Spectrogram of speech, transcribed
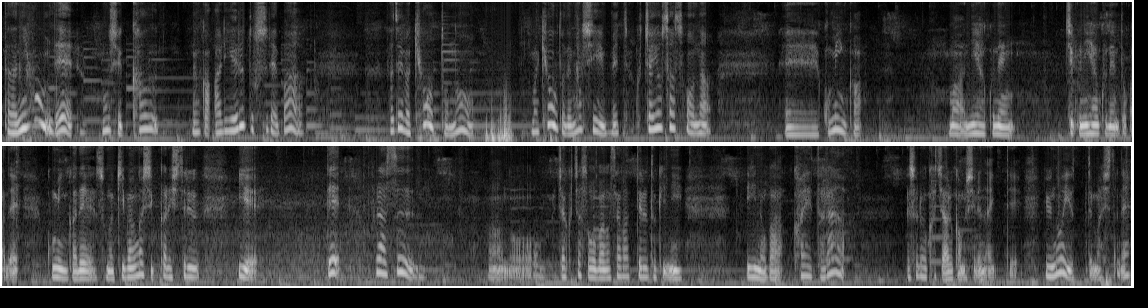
ただ日本でもし買うなんかありえるとすれば例えば京都の、まあ、京都でもしめちゃくちゃ良さそうな、えー、古民家、まあ、200年築200年とかで古民家でその基盤がしっかりしてる家でプラスあのめちゃくちゃ相場が下がってる時にいいのが買えたらそれは価値あるかもしれないっていうのを言ってましたね。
